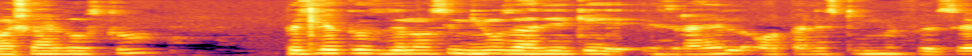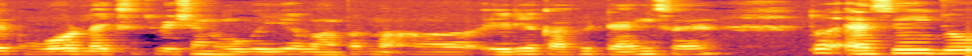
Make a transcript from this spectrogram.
नमस्कार दोस्तों। पिछले कुछ दिनों से न्यूज़ आ रही है कि इसराइल और पैलेस्टीन में फिर से एक वॉर लाइक सिचुएशन हो गई है। वहाँ पर एरिया काफ़ी टेंस है। तो ऐसे जो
